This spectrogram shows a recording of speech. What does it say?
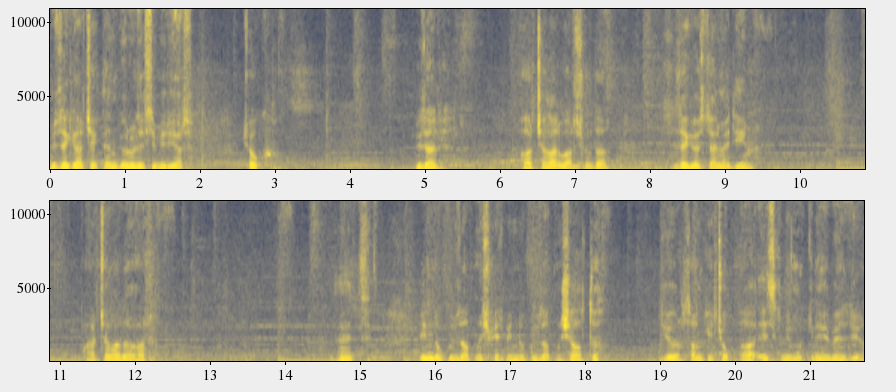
Müze gerçekten görülesi bir yer. Çok güzel parçalar var. Şurada size göstermediğim parçalar da var. Evet. 1961 1966 diyor. Sanki çok daha eski bir makineye benziyor.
